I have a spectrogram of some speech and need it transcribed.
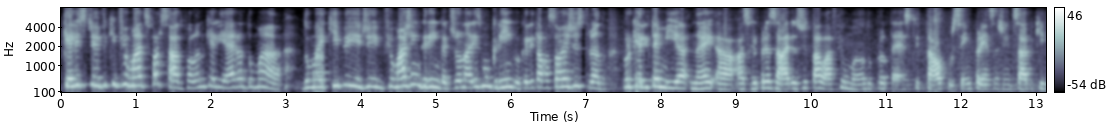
que ele teve que filmar disfarçado, falando que ele era de uma, de uma equipe de filmagem gringa, de jornalismo gringo, que ele estava só registrando, porque ele temia né, as represárias de estar tá lá filmando o protesto e tal, por ser imprensa. A gente sabe que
